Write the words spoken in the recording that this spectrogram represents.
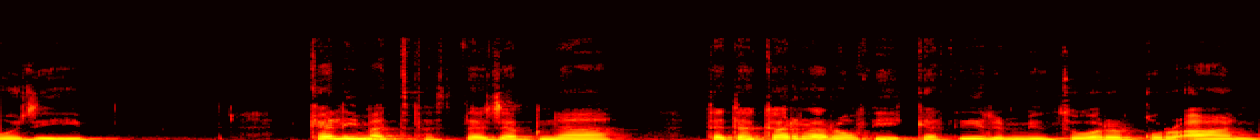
مجيب. كلمة فاستجبنا تتكرر في كثير من سور القرآن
